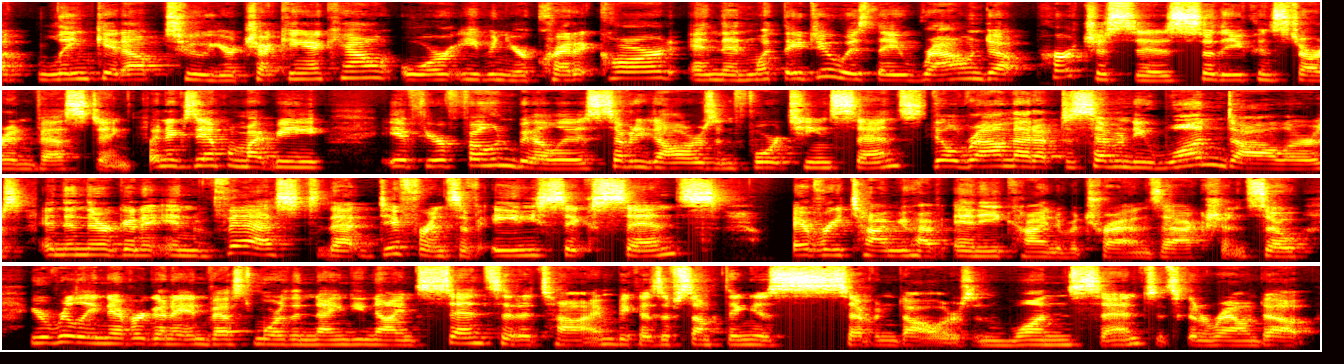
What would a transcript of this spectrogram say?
uh, link it up to your checking account or even your credit card. And then what they do is they round up purchases so that you can start investing. An example might be if your phone bill is $70.14, they'll round that up to $71 and then they're going to invest that difference of 86 cents every time you have any kind of a transaction. So you're really never going to invest more than 99 cents at a time because if something is $7.01, it's going to round up.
